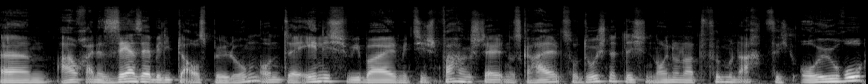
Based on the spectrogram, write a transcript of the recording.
ähm, auch eine sehr, sehr beliebte Ausbildung und äh, ähnlich wie bei medizinischen Fachangestellten das Gehalt so durchschnittlich 985 Euro.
